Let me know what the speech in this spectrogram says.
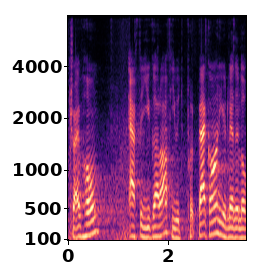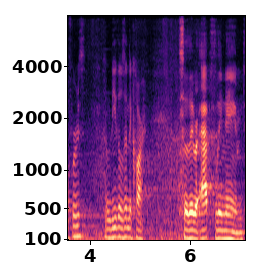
drive home. After you got off, you would put back on your leather loafers and leave those in the car. So they were aptly named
